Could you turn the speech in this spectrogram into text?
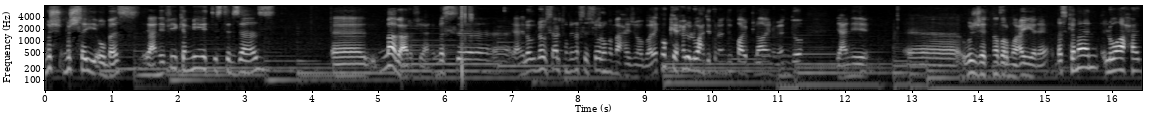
مش مش سيء وبس. يعني في كمية استفزاز آه ما بعرف يعني بس آه يعني لو لو سألتهم بنفس السؤال هم ما حيجاوبوا عليك. okay حلو الواحد يكون عنده pipeline وعنده يعني آه وجهة نظر معينة بس كمان الواحد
